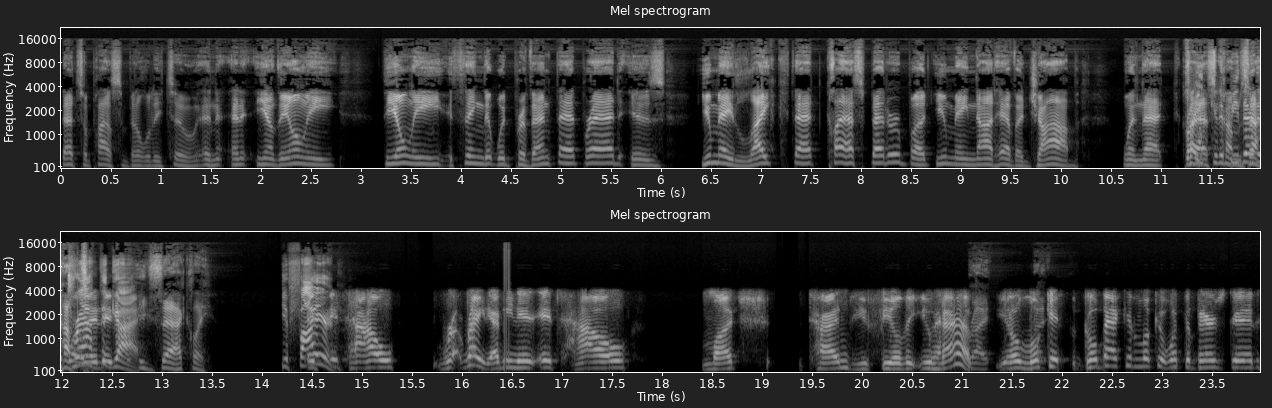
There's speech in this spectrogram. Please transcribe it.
that's a possibility too. And and you know the only the only thing that would prevent that, Brad, is you may like that class better, but you may not have a job when that Right, class gonna be comes there to out. draft the guy. Exactly. You It's, fired. it's how right. I mean, it, it's how much time do you feel that you have? Right. You know, look at go back and look at what the Bears did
